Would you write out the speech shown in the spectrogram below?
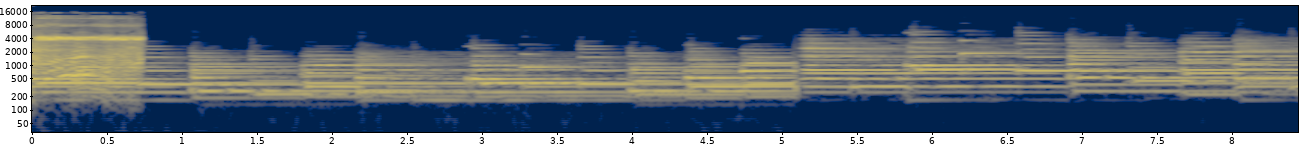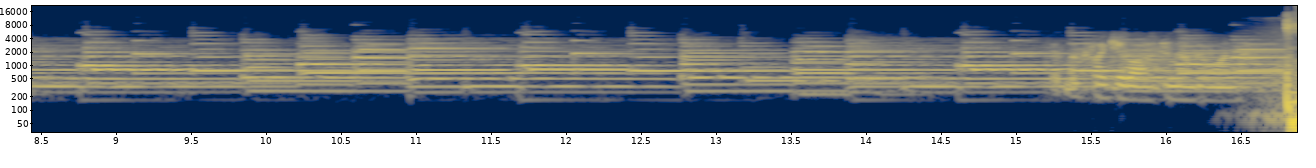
Looks like you lost another one.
